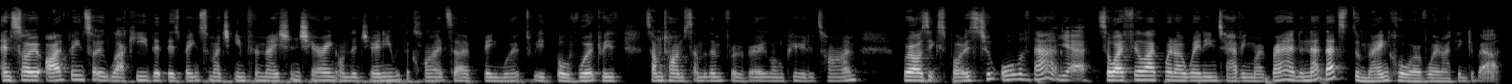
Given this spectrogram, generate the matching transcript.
And so I've been so lucky that there's been so much information sharing on the journey with the clients that I've been worked with or have worked with, sometimes some of them for a very long period of time, where I was exposed to all of that. yeah, So I feel like when I went into having my brand, and that that's the main core of when I think about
